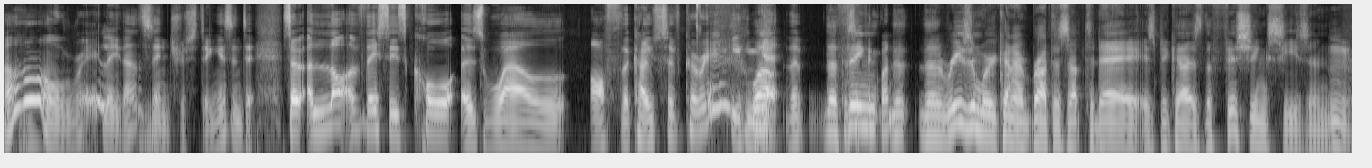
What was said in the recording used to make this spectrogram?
Oh, really? That's interesting, isn't it? So a lot of this is caught as well off the coast of Korea. You can Well, get the the Pacific thing, one. the, the reason we kind of brought this up today is because the fishing season Mm.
